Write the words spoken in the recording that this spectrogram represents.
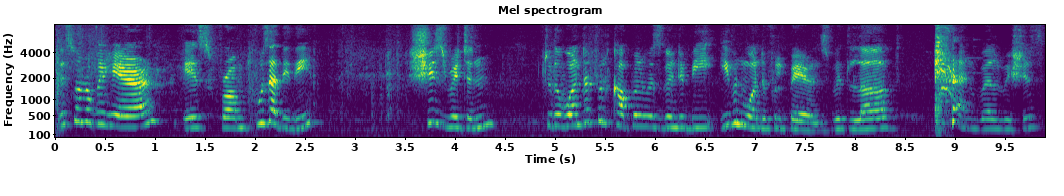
This one over here is from Puza Didi. She's written to the wonderful couple who is going to be even wonderful parents with love and well wishes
